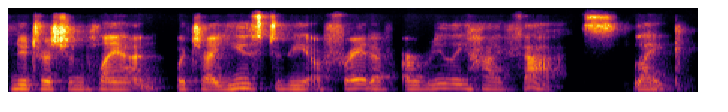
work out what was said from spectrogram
nutrition plan, which I used to be afraid of, are really high fats, like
